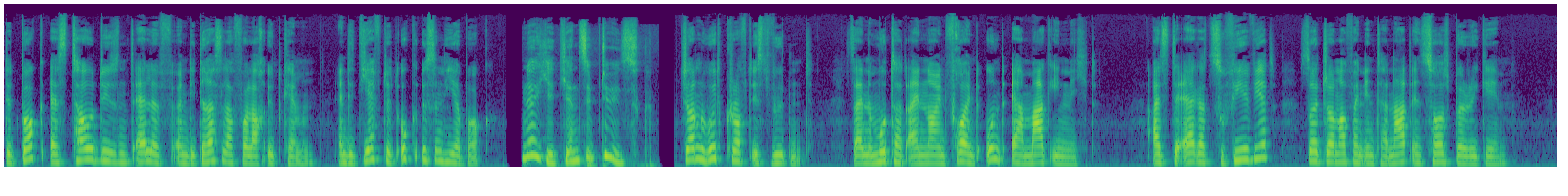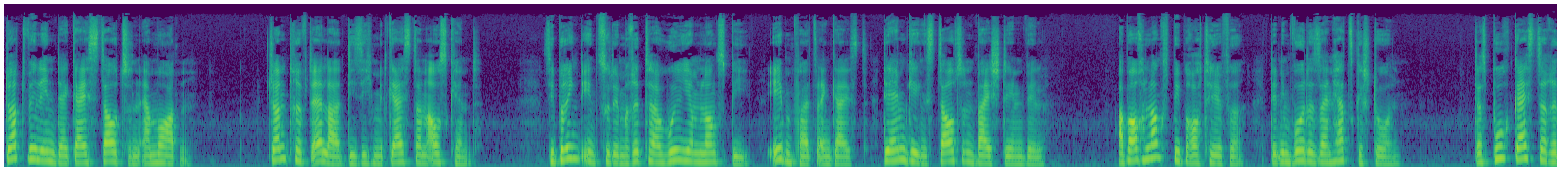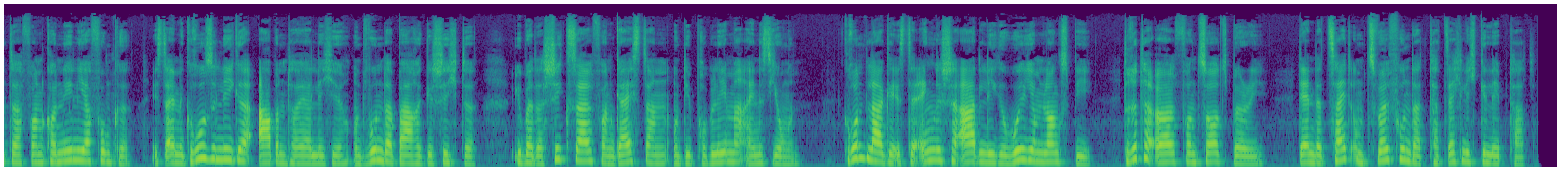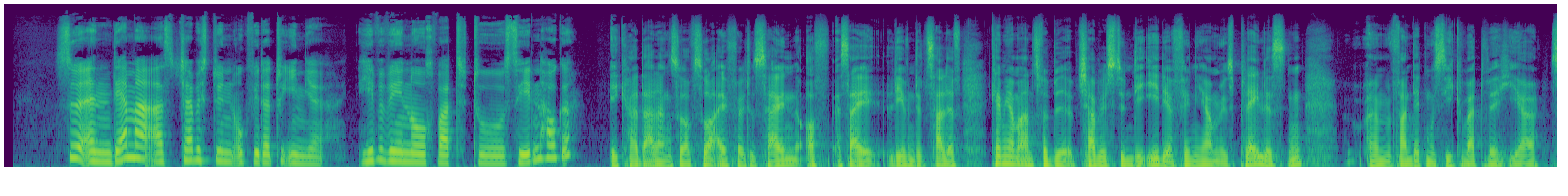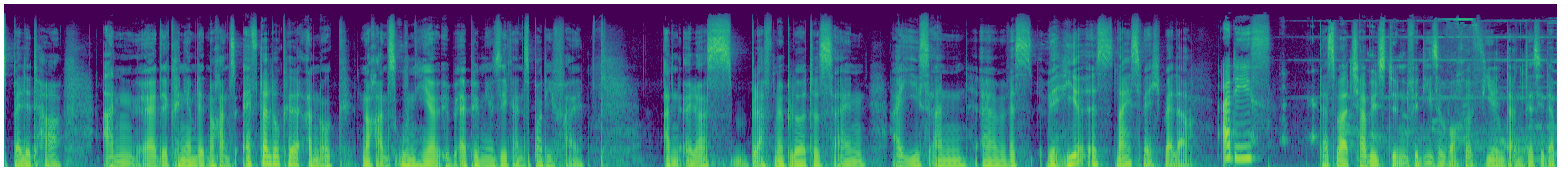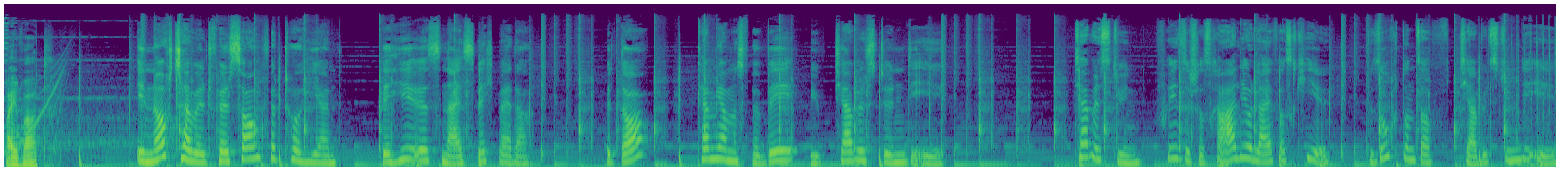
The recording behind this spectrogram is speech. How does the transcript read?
Dit Bock es 1011 en die Dressler vollach ütkemmen, en dit jeftet ook üssen hier Bock. Ne Jens im Düsk. John Whitcroft ist wütend. Seine Mutter hat einen neuen Freund und er mag ihn nicht. Als der Ärger zu viel wird, soll John auf ein Internat in Salisbury gehen. Dort will ihn der Geist Stoughton ermorden. John trifft Ella, die sich mit Geistern auskennt. Sie bringt ihn zu dem Ritter William Longsby, ebenfalls ein Geist, der ihm gegen Stoughton beistehen will. Aber auch Longsby braucht Hilfe, denn ihm wurde sein Herz gestohlen. Das Buch Geisterritter von Cornelia Funke ist eine gruselige, abenteuerliche und wunderbare Geschichte über das Schicksal von Geistern und die Probleme eines Jungen. Grundlage ist der englische Adelige William Longsby, dritter Earl von Salisbury, der in der Zeit um 1200 tatsächlich gelebt hat. So en derma as Chabistün ook wieder zu Inje. Hebe we noch wat zu seden Ich ha da lang so auf so Eifel zu sein, auf sei lebende Zalef, kem ja mal ans Verbild auf chabelstün.de, der finden ja uns Playlisten, ähm, von det Musik, wat wir hier spellet ha. An, äh, der können ja das noch ans Efterlucke, an auch noch ans Un hier über Apple Music, an Spotify. An Öllers blafft mir blödes sein, Ais an, äh, was, wer hier ist, nice Wegweller. Adis. Das war Chabelstün für diese Woche. Vielen Dank, dass ihr dabei wart. In noch chabelt für Song für Tohian. Der hier ist nice weiter. Für da kann wir uns vorbei über tjabelstün.de. Tjabelstün, friesisches Radio live aus Kiel. Besucht uns auf tjabelstün.de.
